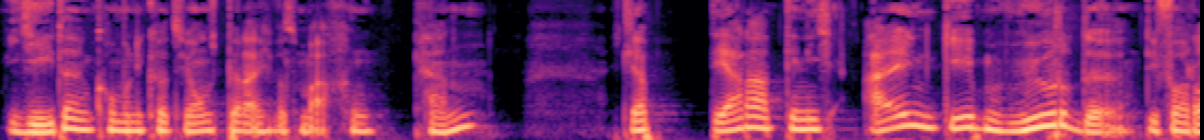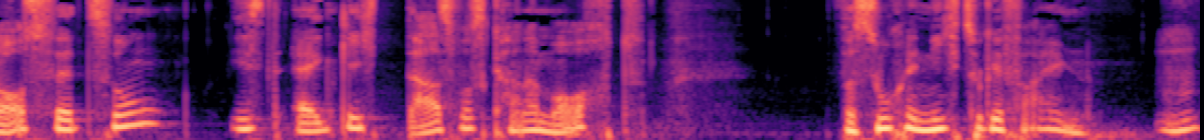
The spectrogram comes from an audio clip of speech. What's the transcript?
jeder im Kommunikationsbereich was machen kann. Ich glaube, der Rat, den ich allen geben würde, die Voraussetzung ist eigentlich das, was keiner macht. Versuche nicht zu gefallen. Mhm.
